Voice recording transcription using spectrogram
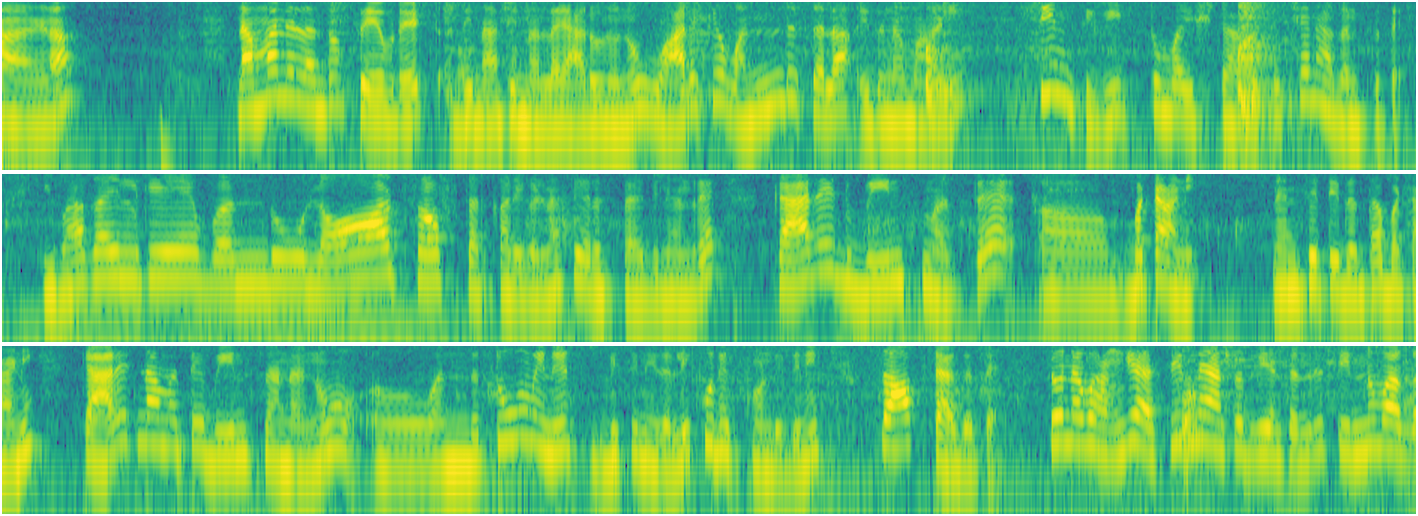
ಮಾಡೋಣ. ನಮ್ಮನೇಲಂತೂ ಫೇವ್ರೇಟ್ ದಿನ ತಿನ್ನಲ್ಲ ಯಾರೂ ವಾರಕ್ಕೆ ಒಂದು ಸಲ ಇದನ್ನು ಮಾಡಿ ತಿಂತೀವಿ. ತುಂಬ ಇಷ್ಟ ಆಗುತ್ತೆ. ಚೆನ್ನಾಗಿ ಅನಿಸುತ್ತೆ. ಇವಾಗ ಇಲ್ಲಿಗೆ ಒಂದು ಲಾಟ್ಸ್ ಆಫ್ ತರಕಾರಿಗಳನ್ನ ಸೇರಿಸ್ತಾ ಇದ್ದೀನಿ. ಅಂದರೆ ಕ್ಯಾರೆಟ್ ಬೀನ್ಸ್ ಮತ್ತು ಬಟಾಣಿ. ನೆನೆಸಿಟ್ಟಿದ್ದಂಥ ಬಟಾಣಿ. ಕ್ಯಾರೆಟ್ನ ಮತ್ತು ಬೀನ್ಸ್ನ ನಾನು ಒಂದು ಟೂ ಮಿನಿಟ್ಸ್ ಬಿಸಿ ನೀರಲ್ಲಿ ಕುದಿಸ್ಕೊಂಡಿದ್ದೀನಿ. ಸಾಫ್ಟ್ ಆಗುತ್ತೆ. ಸೊ ನಾವು ಹಾಗೆ ಹಸಿರನ್ನೇ ಹಾಕಿದ್ವಿ ಅಂತಂದರೆ ತಿನ್ನುವಾಗ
